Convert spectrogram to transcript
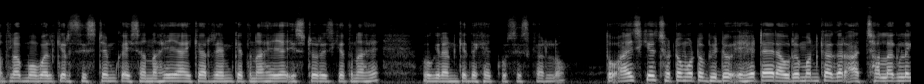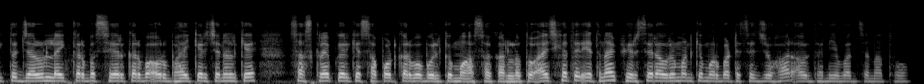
मतलब मोबाइल के सिस्टम कैसा है या एक रैम कितना है या स्टोरेज कितना है, वो गिरन के देखा कोशिश कर लो। तो आज के छोटो मोटो वीडियो यह टायर और मन के अगर अच्छा लगल तो ज़रूर लाइक करबा शेयर करबा और भाई के चैनल के सब्सक्राइब करके सपोर्ट करबा बोल के मैं आशा कर लो। तो आज खातिर इतना ही, फिर से और मन के मोरबाटे से जोहार और धन्यवाद जनात। हूँ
